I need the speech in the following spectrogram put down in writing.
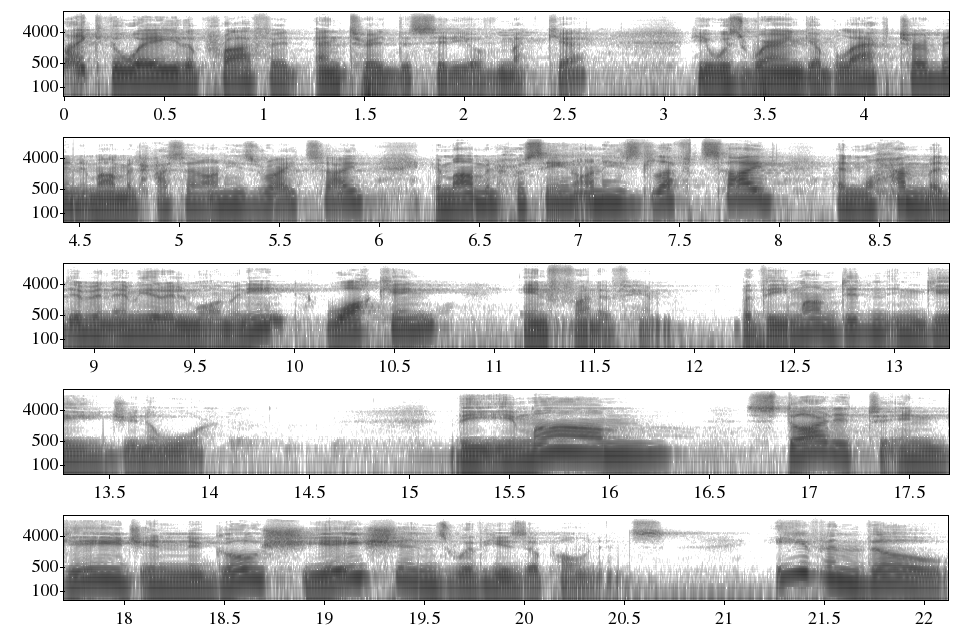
like the way the Prophet entered the city of Mecca he was wearing a black turban, Imam al Hassan on his right side, Imam al Hussein on his left side, and Muhammad ibn Amir al Mu'mineen walking in front of him. But the Imam didn't engage in a war. The Imam started to engage in negotiations with his opponents, even though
